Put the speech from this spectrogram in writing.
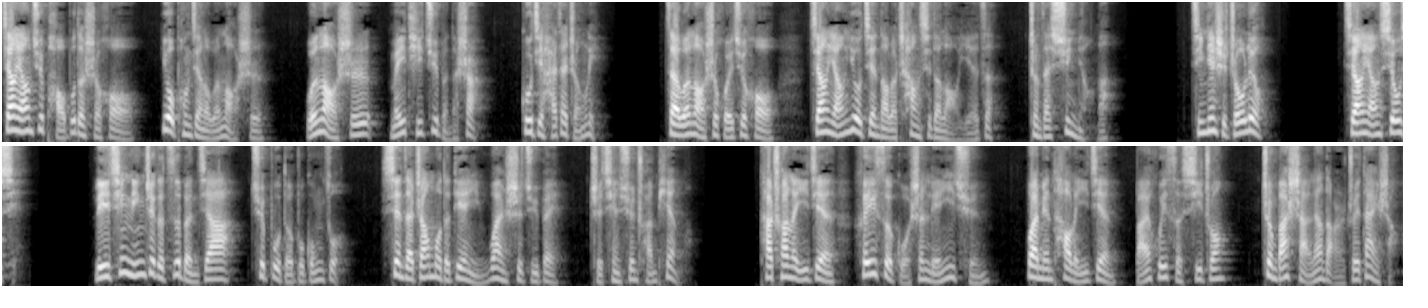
江阳去跑步的时候，又碰见了文老师。文老师没提剧本的事儿，估计还在整理。在文老师回去后，江阳又见到了唱戏的老爷子，正在训鸟呢。今天是周六，江阳休息。李青宁这个资本家却不得不工作。现在张默的电影万事俱备，只欠宣传片了。他穿了一件黑色裹身连衣裙，外面套了一件白灰色西装，正把闪亮的耳坠戴上，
